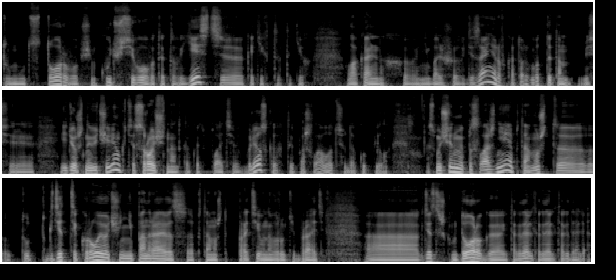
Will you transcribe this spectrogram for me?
Тумут Стор, в общем, куча всего вот этого есть, э, каких-то таких локальных э, небольших дизайнеров, которые вот ты там если идешь на вечеринку, тебе срочно надо какое-то платье в блесках, ты пошла вот сюда купила. С мужчинами посложнее, потому что тут где-то тебе крой очень не понравится, потому что противно в руки брать, а, где-то слишком дорого и так далее, так далее, так далее.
